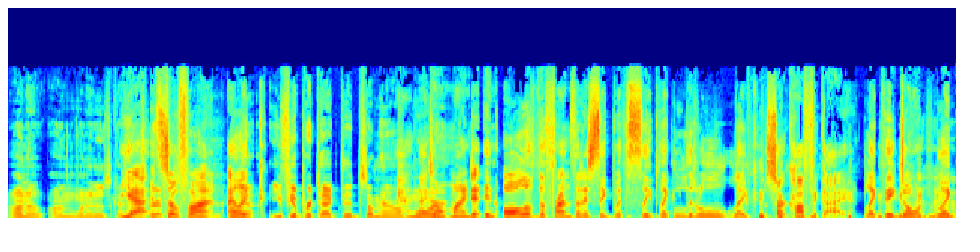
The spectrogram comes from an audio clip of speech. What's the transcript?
on a on one of those kind Yeah, of trips. Yeah, it's so fun. I yeah. like. you feel protected somehow more. I don't mind it. And all of the friends that I sleep with sleep like little like sarcophagi. like they don't like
